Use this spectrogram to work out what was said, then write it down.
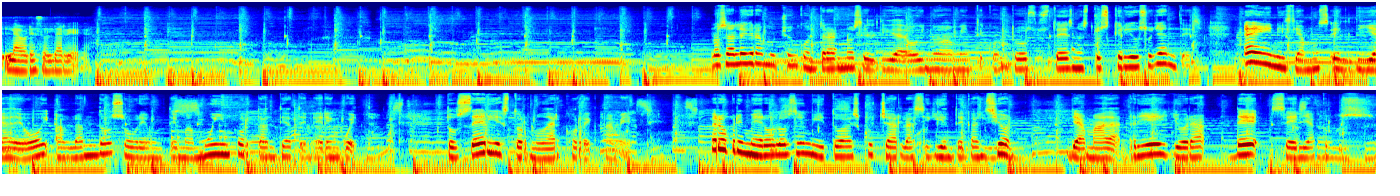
Laura Saldarriaga. Nos alegra mucho encontrarnos el día de hoy nuevamente con todos ustedes, nuestros queridos oyentes. E iniciamos el día de hoy hablando sobre un tema muy importante a tener en cuenta toser y estornudar correctamente. Pero primero los invito a escuchar la siguiente canción, llamada Ríe y llora de Celia Cruz.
